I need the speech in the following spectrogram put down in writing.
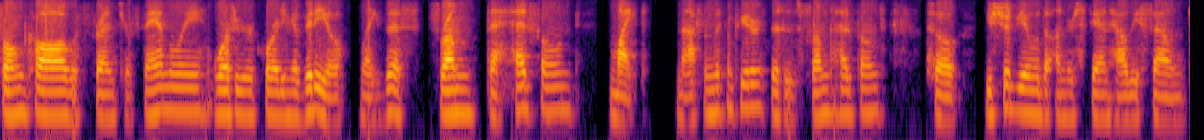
phone call with friends or family, or if you're recording a video like this from the headphone mic, not from the computer. This is from the headphones. So you should be able to understand how these sound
